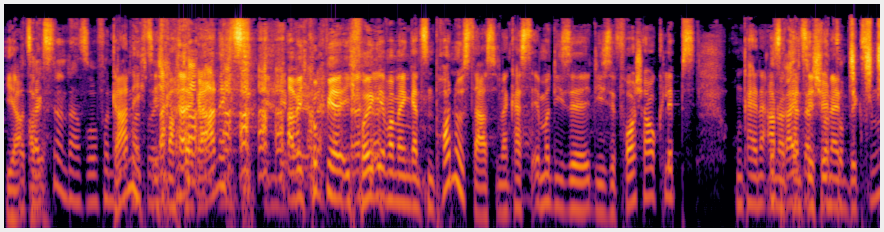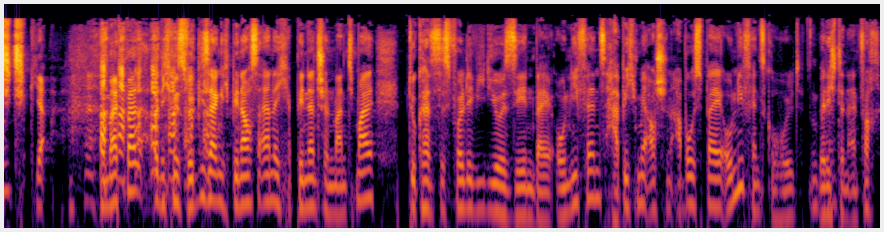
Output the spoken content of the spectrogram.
Ja, Was zeigst du denn da so von Gar nichts, ich mache da gar nichts. Aber ich gucke mir, ich folge immer meinen ganzen Pornostars und dann kannst du immer diese, diese Vorschau-Clips und keine Ahnung, kannst du schön schon ein? Ja. Und manchmal, und ich muss wirklich sagen, ich bin auch so einer, ich bin dann schon manchmal, du kannst das volle Video sehen bei OnlyFans, habe ich mir auch schon Abos bei OnlyFans geholt. Weil ich dann einfach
